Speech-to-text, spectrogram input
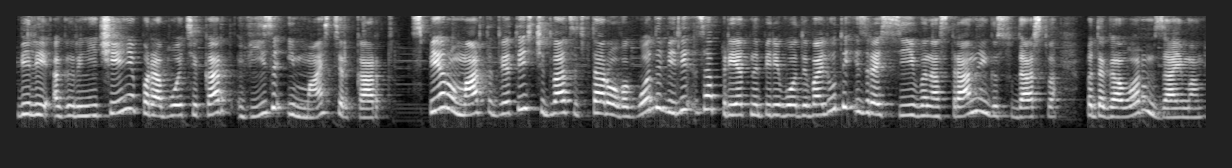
ввели ограничения по работе карт Visa и MasterCard. С 1 марта 2022 года ввели запрет на переводы валюты из России в иностранные государства по договорам займа.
